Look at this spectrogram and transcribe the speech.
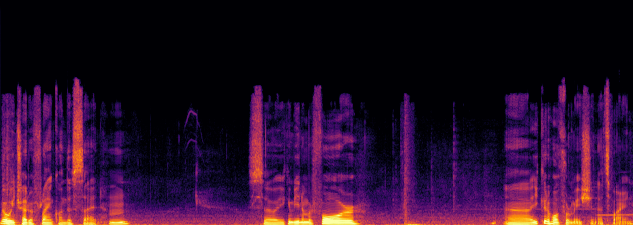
Well, we try to flank on this side, hmm? So you can be number four. Uh, you can hold formation, that's fine.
